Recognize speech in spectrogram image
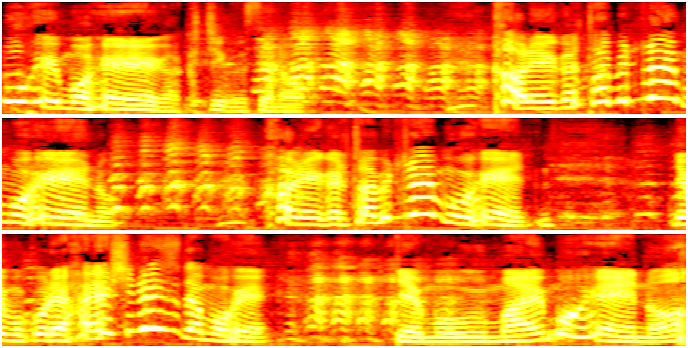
モヘモヘが口癖の。カレーが食べたいモヘの。カレーが食べたいモヘ。でもこれハヤシライスだモヘ。でもうまいモヘの。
